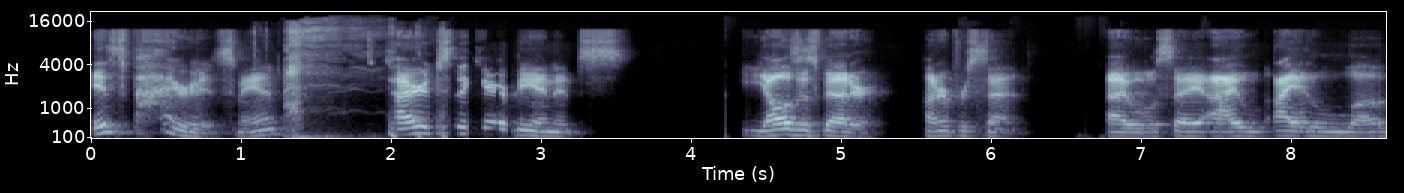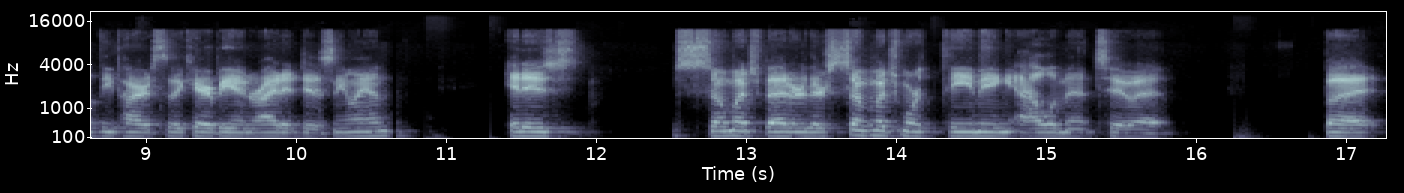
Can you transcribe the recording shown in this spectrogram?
it's pirates, man. Pirates of the Caribbean. It's y'all's is better, hundred percent. I will say I I love the Pirates of the Caribbean ride at Disneyland. It is so much better. There's so much more theming element to it. But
